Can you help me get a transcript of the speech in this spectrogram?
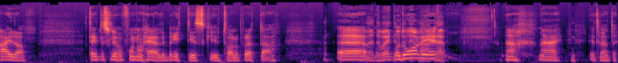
Aj då. Tänkte jag skulle få någon härlig brittisk uttal på detta. Eh, det var inte och då har vi... Ah, nej, det tror jag inte.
